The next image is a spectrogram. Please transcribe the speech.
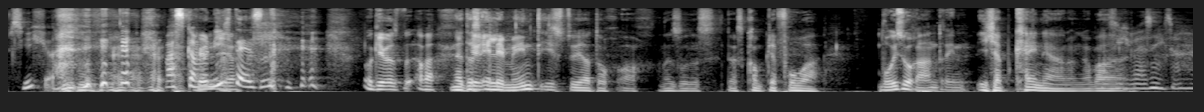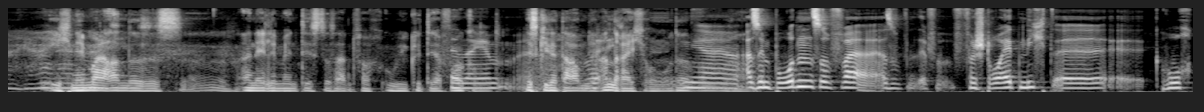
Sicher. Was kann man Könnt nicht essen? Okay, was, aber Na, das Element isst du ja doch auch. Also das, das kommt ja vor. Wo ist Uran drin? Ich habe keine Ahnung, aber Ich weiß nicht. Ja, ich ja. nehme mal an, dass es äh, ein Element ist, das einfach ubiquitär vorkommt. naja, es geht ja da um die Anreicherung, oder? Ja, ja. also im Boden so ver, also ver- verstreut, nicht äh, hoch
